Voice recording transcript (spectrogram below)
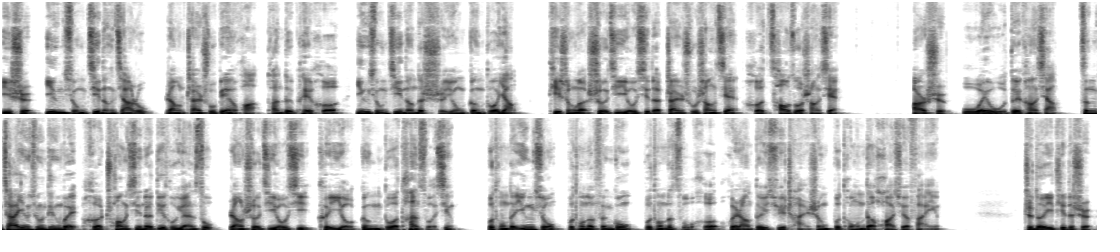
一是英雄技能加入，让战术变化、团队配合、英雄技能的使用更多样，提升了射击游戏的战术上限和操作上限；二是五 v 五对抗下，增加英雄定位和创新的地图元素，让射击游戏可以有更多探索性。不同的英雄、不同的分工、不同的组合，会让对局产生不同的化学反应。值得一提的是，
